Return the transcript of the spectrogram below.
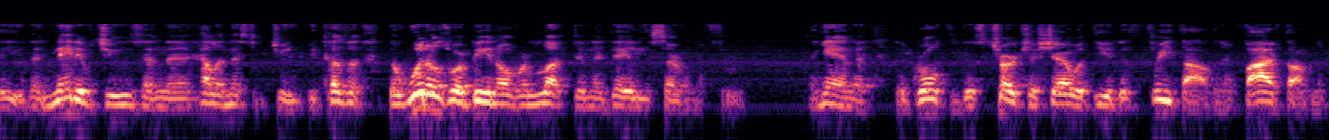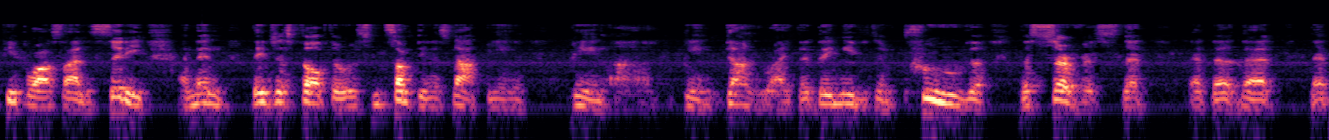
the, the native Jews and the Hellenistic Jews because of, the widows were being overlooked in the daily serving of food. Again, the, the growth of this church, I share with you, the 3,000 and 5,000 people outside the city, and then they just felt there was something that's not being being uh, being done right, that they needed to improve the, the service, that that that that that,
